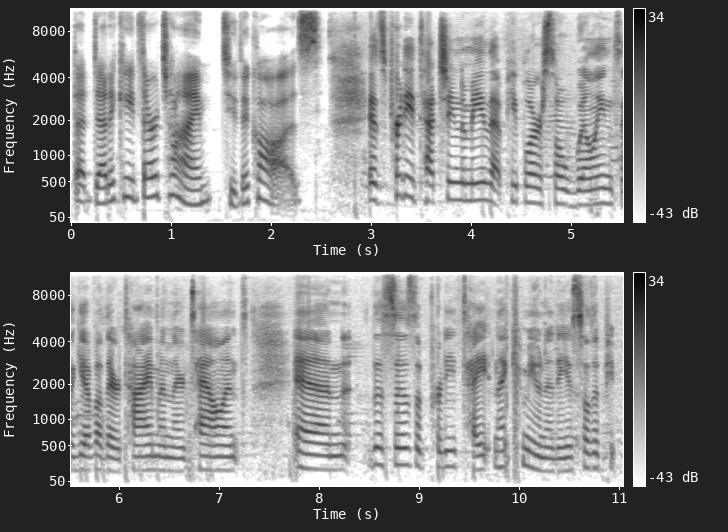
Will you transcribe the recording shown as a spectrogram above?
that dedicate their time to the cause. It's pretty touching to me that people are so willing to give of their time and their talent, and this is a pretty tight-knit community, so the people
